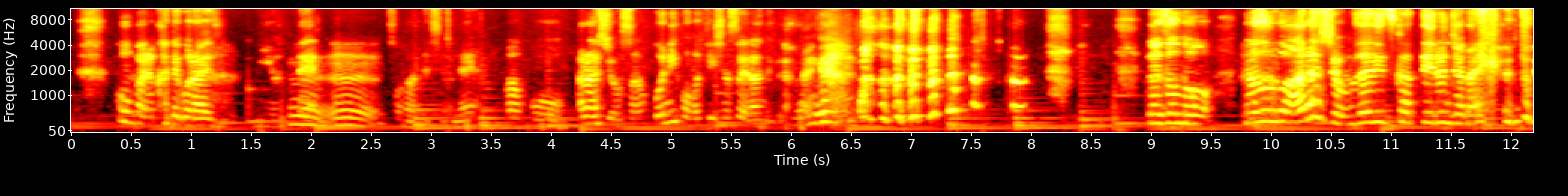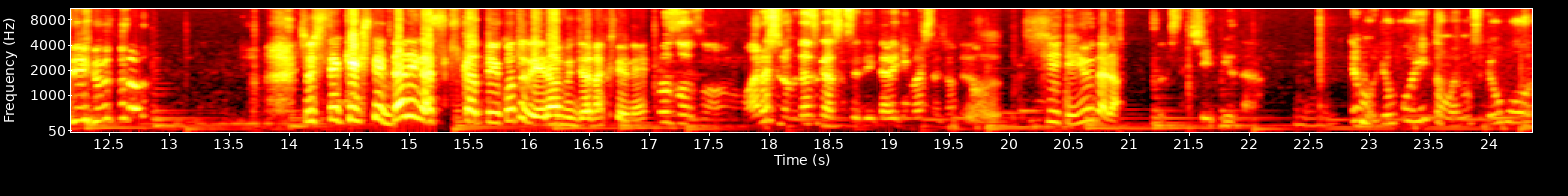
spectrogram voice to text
今回のカテゴライズによって、うんうん。そうなんですよね。まあこう嵐を参考にこの T シャツを選んでください。謎の謎の嵐を無駄に使っているんじゃないかという そして決して誰が好きかということで選ぶんじゃなくてね。そうそうそう。嵐の無駄遣いをさせていただきましたちょっと。強いて言うなら、そうですね。C って言うなら。でも両方いいと思います。両方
